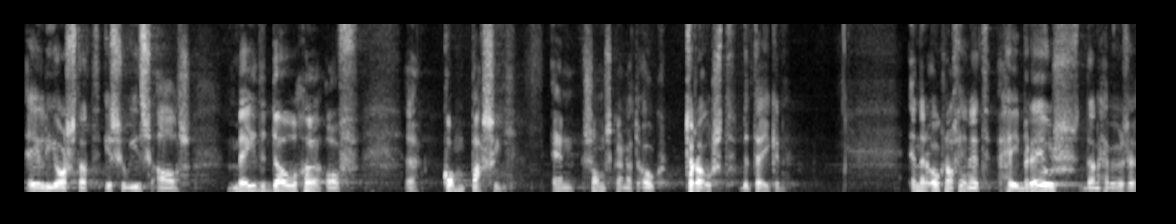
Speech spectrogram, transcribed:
Elios, dat is zoiets als mededogen of uh, compassie. En soms kan het ook troost betekenen. En dan ook nog in het Hebreeuws, dan hebben we ze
